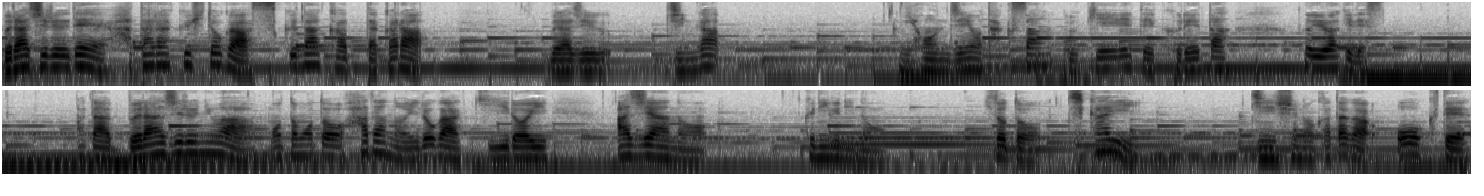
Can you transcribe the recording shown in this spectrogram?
ブラジルで働く人が少なかったからブラジル人が日本人をたくさん受け入れてくれたというわけです。たブラジルにはもともと肌の色が黄色いアジアの国々の人と近い人種の方が多くて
